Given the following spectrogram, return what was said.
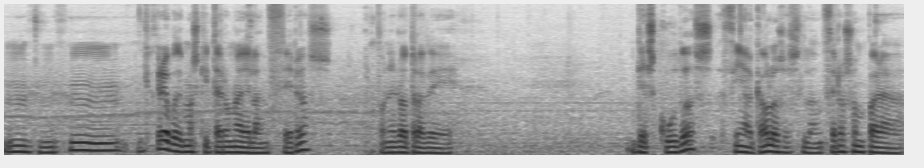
Yo creo que podemos quitar una de lanceros y poner otra de, de escudos. Al fin y al cabo los lanceros son para...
